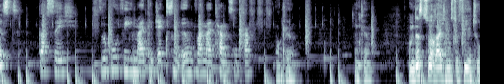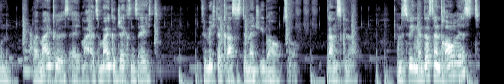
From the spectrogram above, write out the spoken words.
ist, dass ich so gut wie Michael Jackson irgendwann mal tanzen kann. Okay. Okay. Um das zu erreichen, musst du viel tun. Ja. Weil Michael ist echt, also Michael Jackson ist echt für mich der krasseste Mensch überhaupt so. Ganz klar. Und deswegen, wenn das dein Traum ist,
